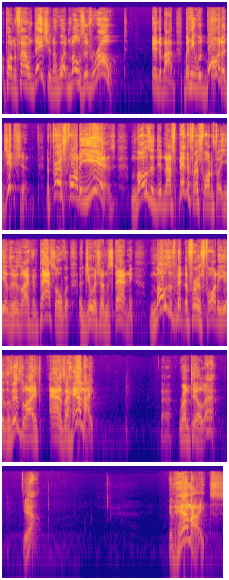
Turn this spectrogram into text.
upon the foundation of what Moses wrote in the Bible. But he was born Egyptian. The first 40 years, Moses did not spend the first 40 years of his life in Passover, a Jewish understanding. Moses spent the first 40 years of his life as a Hamite. Uh, run tell that. Yeah. And Hamites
